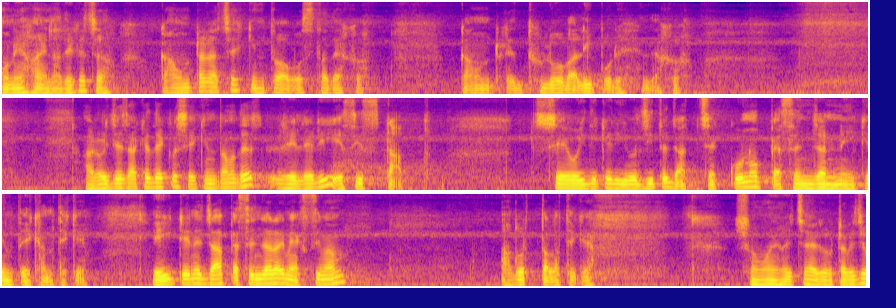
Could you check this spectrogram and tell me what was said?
মনে হয় না, দেখেছ? কাউন্টার আছে, কিন্তু অবস্থা দেখো। কাউন্টারে ধুলো বালি পড়ে, দেখো। আর ওই যে যাকে দেখলে সে কিন্তু আমাদের রেলেরই এসি স্টাফ। সে ওই দিকের ইউজিতে যাচ্ছে, কোনো প্যাসেঞ্জার নেই কিন্তু এখান থেকে। এই ট্রেনে যা প্যাসেঞ্জার হয় ম্যাক্সিমাম আগরতলা থেকে। সময় হয়েছে এগারোটা বেজে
